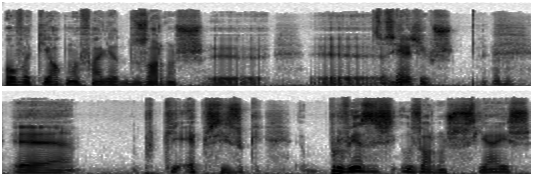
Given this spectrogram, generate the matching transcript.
houve aqui alguma falha dos órgãos diretivos Uhum. É, porque é preciso que, por vezes, os órgãos sociais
